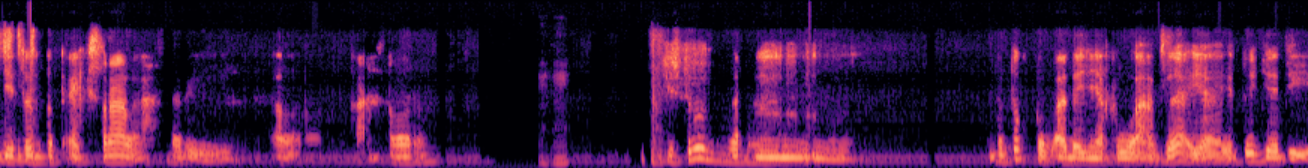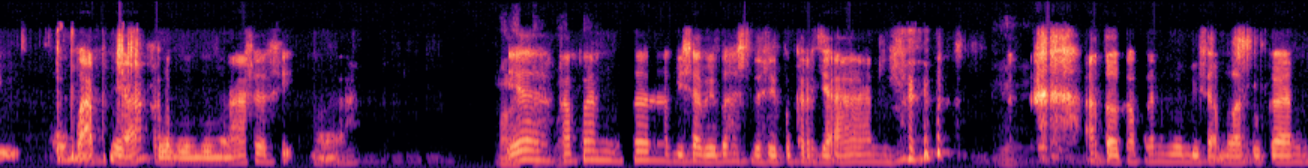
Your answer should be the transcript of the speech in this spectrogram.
dituntut ekstra lah dari eh, kantor Mhm. justru dengan bentuk adanya keluarga ya itu jadi obatnya kalau gue gue ngerasa sih malah Malah ya kapan gue bisa bebas dari pekerjaan Iya, iya. atau kapan gue bisa melakukan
